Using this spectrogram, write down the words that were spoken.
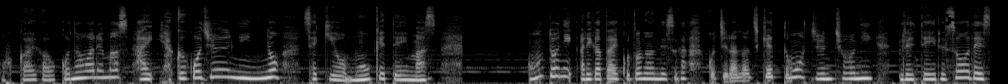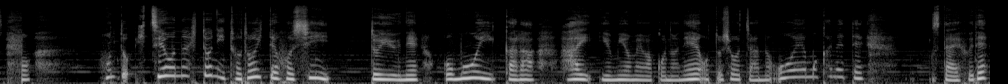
オフ会が行われます。はい。150人の席を設けています。本当にありがたいことなんですがこちらのチケットも順調に売れているそうです。本当必要な人に届いてほしいというね思いからはい。弓嫁はこのね夫翔ちゃんの応援も兼ねてスタイフで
